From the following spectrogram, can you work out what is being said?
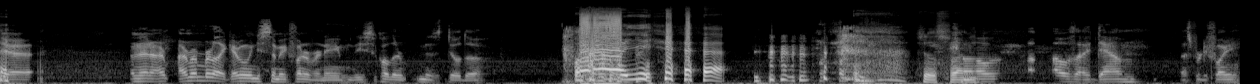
Yeah. And then I, I remember like everyone used to make fun of her name. They used to call her Miss Dildo. oh yeah. she was funny. I was, I was like, damn, that's pretty funny.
